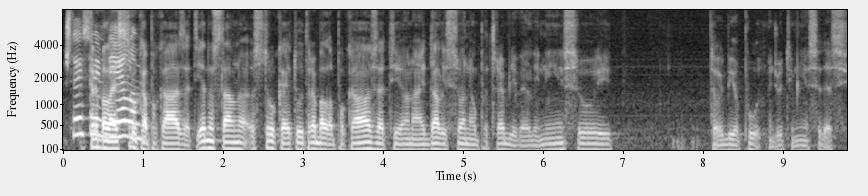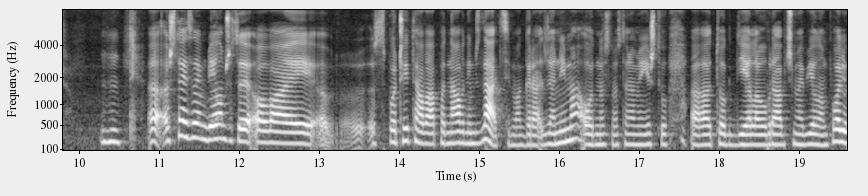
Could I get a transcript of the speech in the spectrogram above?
Šta je trebala je struka pokazati. Jednostavno, struka je tu trebala pokazati onaj, da li su one upotrebljive ili nisu i to je bio put, međutim nije se desio. Uh -huh. A šta je s ovim dijelom što se ovaj spočitava pod navodnim znacima građanima, odnosno stanovništvu a, tog dijela u Vrapčima i Bijelom polju,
